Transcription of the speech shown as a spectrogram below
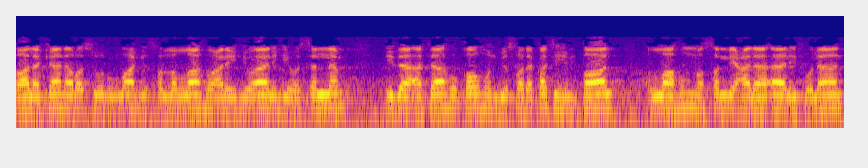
قال كان رسول الله صلى الله عليه وآله وسلم إذا أتاه قوم بصدقتهم قال اللهم صل على آل فلان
